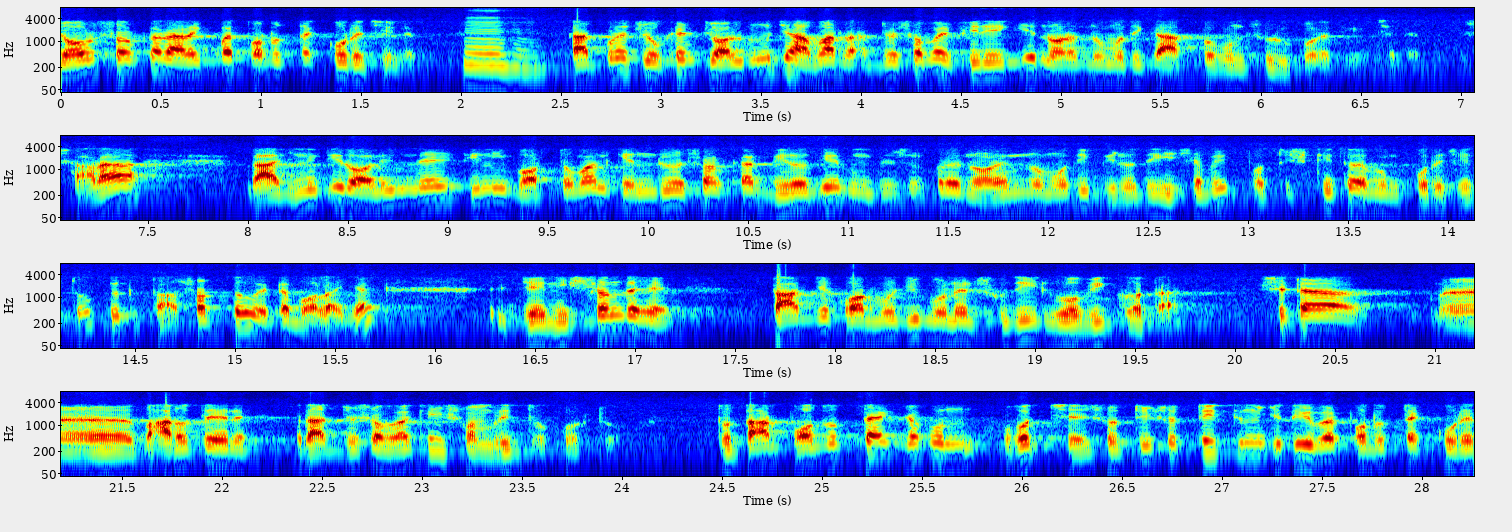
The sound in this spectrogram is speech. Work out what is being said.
জহর সরকার আরেকবার পদত্যাগ করেছিলেন। তারপরে চোখের জল মুছে আবার রাজ্যসভায় ফিরে গিয়ে নরেন্দ্র মোদীকে আক্রমণ শুরু করে দিয়েছিলেন। সারা রাজনীতির অলিন্দে তিনি বর্তমান কেন্দ্রীয় সরকার বিরোধী এবং বিশেষ করে নরেন্দ্র মোদী বিরোধী হিসেবে প্রতিষ্ঠিত এবং পরিচিত। কিন্তু তা সত্ত্বেও এটা বলা যায় যে নিঃসন্দেহে তার যে কর্মজীবনের সুদীর্ঘ অভিজ্ঞতা, সেটা ভারতের রাজ্যসভাকেই সমৃদ্ধ করতো। তো তার পদত্যাগ যখন হচ্ছে, সত্যি সত্যি তিনি যদি এবার পদত্যাগ করে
